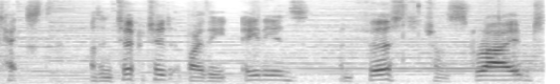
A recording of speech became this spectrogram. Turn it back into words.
text as interpreted by the aliens and first transcribed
